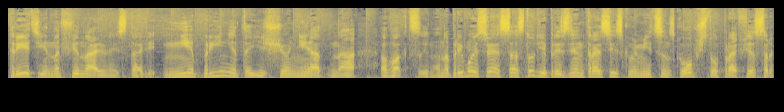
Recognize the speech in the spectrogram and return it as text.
третьей на финальной стадии. Не принята еще ни одна вакцина. На прямой связи со студией президент Российского медицинского общества профессор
